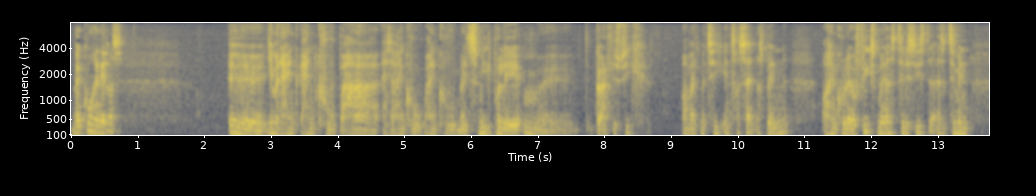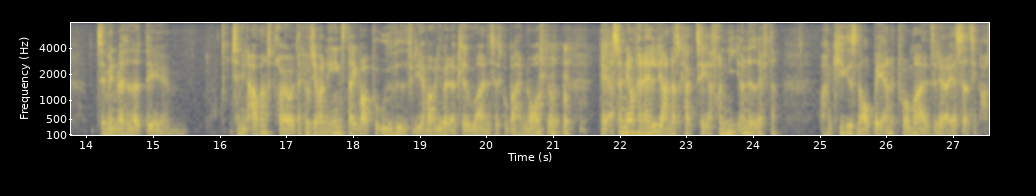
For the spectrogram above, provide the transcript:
Hvad kunne han ellers? Øh, jamen han, han kunne bare, altså han kunne, han kunne med et smil på læben øh, gøre fysik og matematik interessant og spændende. Og han kunne lave fis med os til det sidste, altså til min, til min hvad hedder det, øh, til min afgangsprøve, der kan jeg huske, jeg var den eneste, der ikke var på udvidet, fordi jeg var alligevel erklæret uegnet, så jeg skulle bare have den overstået. øh, og så nævnte han alle de andres karakterer fra 9 og ned efter, og han kiggede sådan overbærende på mig og alt det der, og jeg sad og tænkte, åh,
